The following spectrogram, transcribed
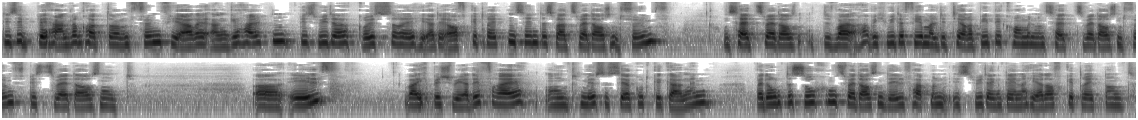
diese Behandlung hat dann fünf Jahre angehalten, bis wieder größere Herde aufgetreten sind. Das war 2005. Und seit 2000 habe ich wieder viermal die Therapie bekommen und seit 2005 bis 2011 war ich beschwerdefrei und mir ist es sehr gut gegangen. Bei der Untersuchung 2011 hat man, ist wieder ein kleiner Herd aufgetreten und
